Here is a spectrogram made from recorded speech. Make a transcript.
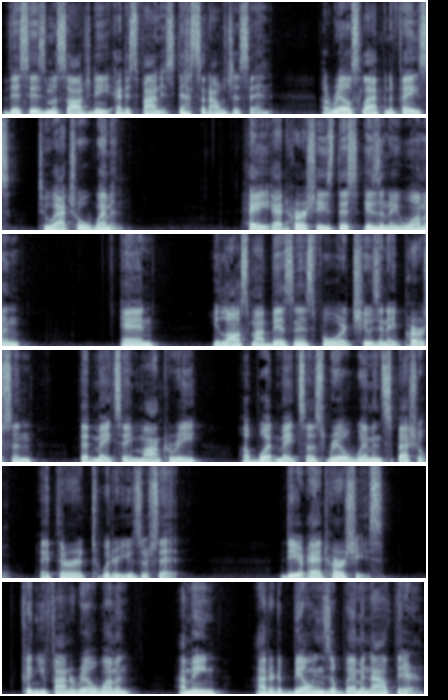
This is misogyny at its finest. That's what I was just saying. A real slap in the face to actual women. Hey, at Hershey's, this isn't a woman. And you lost my business for choosing a person that makes a mockery of what makes us real women special, a third Twitter user said. Dear at Hershey's, couldn't you find a real woman? I mean, out of the billions of women out there,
